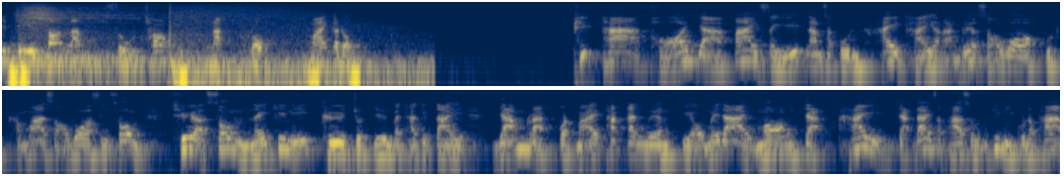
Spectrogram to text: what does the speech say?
ยินดีต้อนรับสู่ช่องนักครบไม้กระดก พิธาขออย่าป้ายสีนามสกุลให้ใครหลังเลือกสวผุดคำว่าสวสีส้ม เชื่อส้มในที่นี้คือจุดยืนประชาธิปไตย ย้ำหลักกฎหมายพักการเมืองเอี่ยวไม่ได้ มองจะให้จะได้สภาสูงที่มีคุณภาพ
